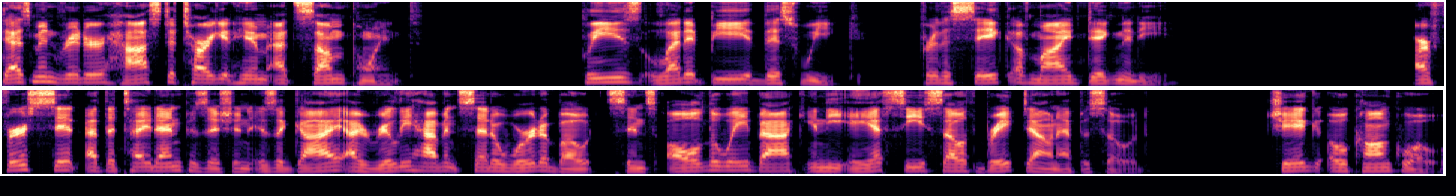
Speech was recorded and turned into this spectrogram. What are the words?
Desmond Ridder has to target him at some point. Please let it be this week, for the sake of my dignity. Our first sit at the tight end position is a guy I really haven't said a word about since all the way back in the AFC South breakdown episode Chig Okonkwo.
